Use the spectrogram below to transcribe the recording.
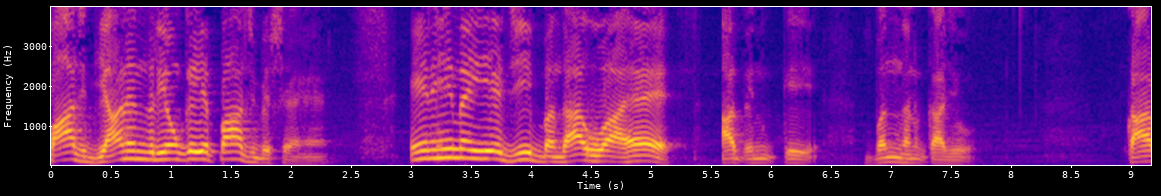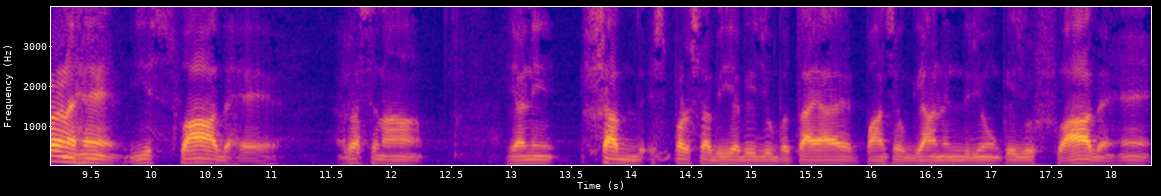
पाँच ज्ञान इंद्रियों के ये पाँच विषय हैं। इन्हीं में ये जीव बंधा हुआ है। अब इनके बंधन का जो कारण है, ये स्वाद है, रसना, यानी शब्द स्पर्श अभी अभी जो बताया है, पाँचों ज्ञान इंद्रियों के जो स्वाद हैं,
